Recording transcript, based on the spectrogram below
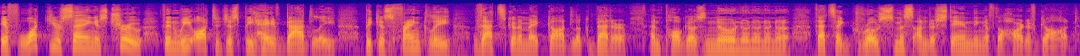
If what you're saying is true, then we ought to just behave badly because, frankly, that's going to make God look better. And Paul goes, No, no, no, no, no. That's a gross misunderstanding of the heart of God.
